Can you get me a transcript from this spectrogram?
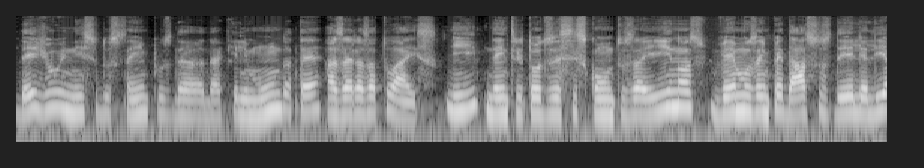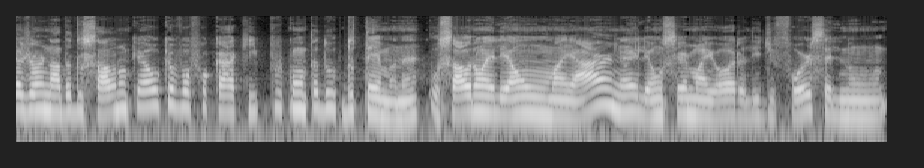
desde o início dos tempos da, daquele mundo até as eras atuais. E dentre todos esses contos aí nós vemos em pedaços dele ali a jornada do Sauron, que é o que eu vou focar aqui por conta do, do tema, né? O Sauron, ele é um Maiar, né? Ele é um ser maior ali de força, ele não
